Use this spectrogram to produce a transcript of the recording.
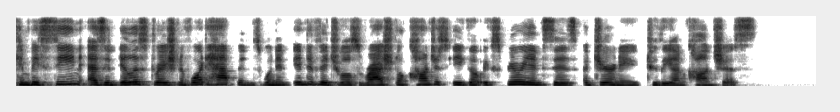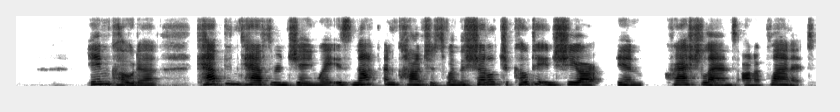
can be seen as an illustration of what happens when an individual's rational conscious ego experiences a journey to the unconscious. In Coda, Captain Kathryn Janeway is knocked unconscious when the shuttle Chakotay and she are in crash lands on a planet.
